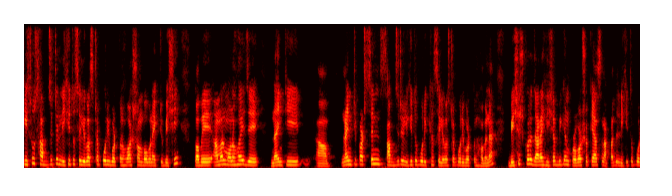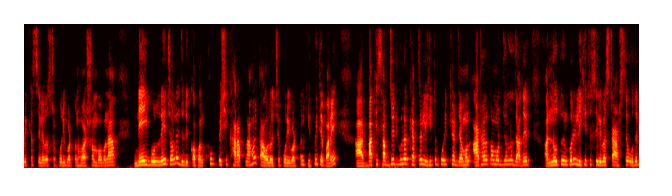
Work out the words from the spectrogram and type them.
কিছু সাবজেক্টের লিখিত সিলেবাসটা পরিবর্তন হওয়ার সম্ভাবনা একটু বেশি। তবে আমার মনে হয় যে নাইনটি নাইনটি পার্সেন্ট সাবজেক্টে লিখিত পরীক্ষার সিলেবাসটা পরিবর্তন হবে না। বিশেষ করে যারা হিসাব বিজ্ঞান প্রভাষকে আছেন, আপনাদের লিখিত পরীক্ষার সিলেবাসটা পরিবর্তন হওয়ার সম্ভাবনা নেই বললেই চলে। যদি কপাল খুব বেশি খারাপ না হয়, তাহলে হচ্ছে পরিবর্তন কি হইতে পারে। আর বাকি সাবজেক্টগুলোর ক্ষেত্রে লিখিত পরীক্ষার যেমন আঠারোতমর জন্য যাদের নতুন করে লিখিত সিলেবাসটা আসছে, ওদের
